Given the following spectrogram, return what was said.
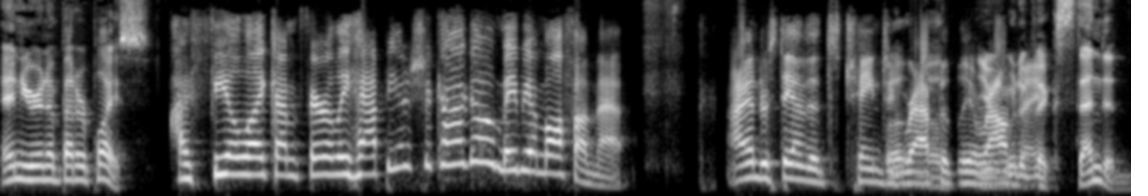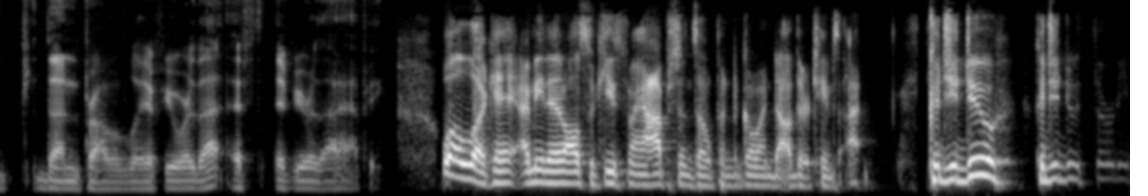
And you're in a better place. I feel like I'm fairly happy in Chicago. Maybe I'm off on that. I understand that it's changing Well, rapidly well, around You would have me. extended then probably if you were that if if you were that happy. well, look, I I mean, it also keeps my options open to go into other teams. I, could you do could you do 30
